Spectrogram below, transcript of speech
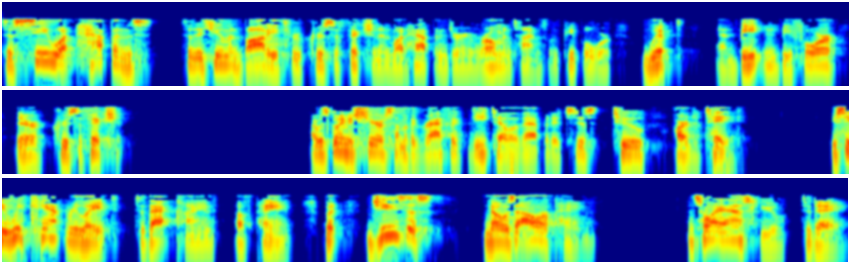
to see what happens to the human body through crucifixion and what happened during Roman times when people were whipped and beaten before their crucifixion. I was going to share some of the graphic detail of that, but it's just too hard to take. You see, we can't relate to that kind of pain, but Jesus knows our pain. And so I ask you today,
